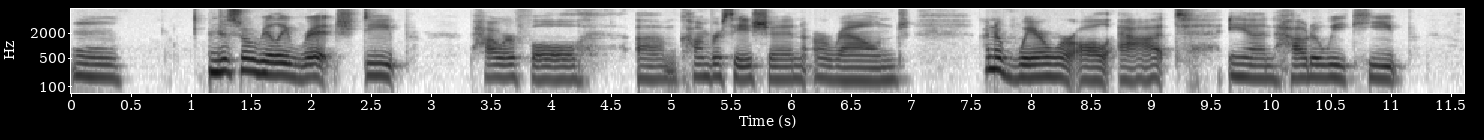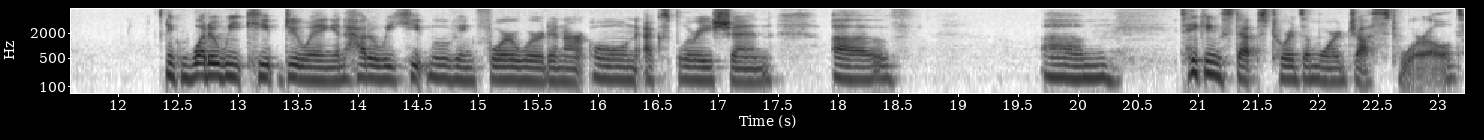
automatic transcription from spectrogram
Mm and just a really rich, deep, powerful um, conversation around kind of where we're all at and how do we keep like what do we keep doing and how do we keep moving forward in our own exploration of um, taking steps towards a more just world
